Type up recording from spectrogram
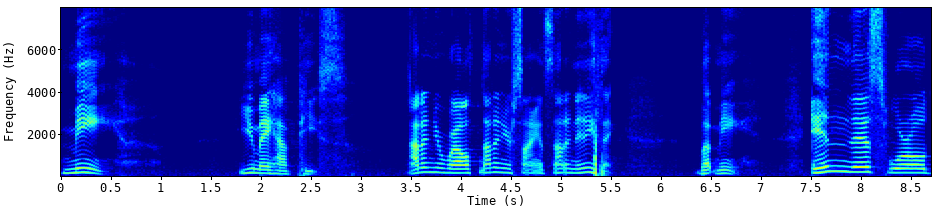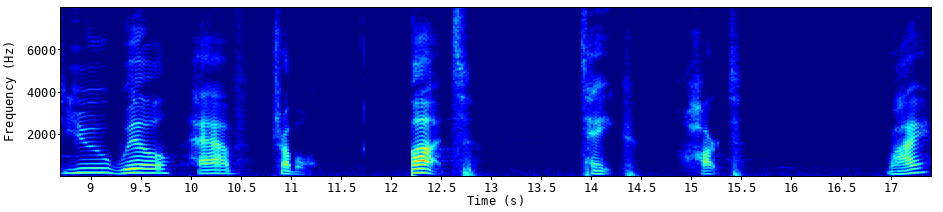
me you may have peace. Not in your wealth, not in your science, not in anything, but me. In this world you will have trouble. But take heart. Why?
